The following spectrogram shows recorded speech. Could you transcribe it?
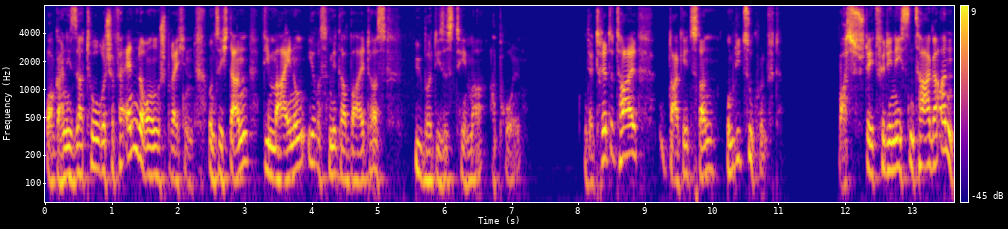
organisatorische Veränderungen sprechen und sich dann die Meinung Ihres Mitarbeiters über dieses Thema abholen. Der dritte Teil, da geht es dann um die Zukunft. Was steht für die nächsten Tage an?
